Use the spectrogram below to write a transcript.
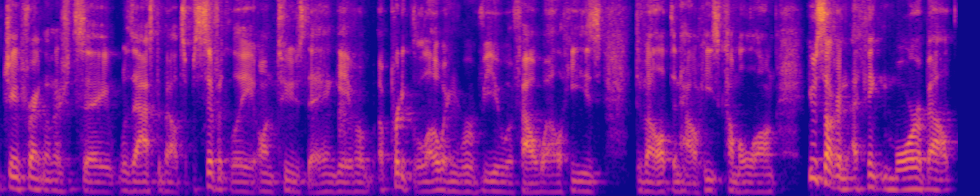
James Franklin, I should say, was asked about specifically on Tuesday and gave a, a, pretty glowing review of how well he's developed and how he's come along. He was talking, I think, more about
